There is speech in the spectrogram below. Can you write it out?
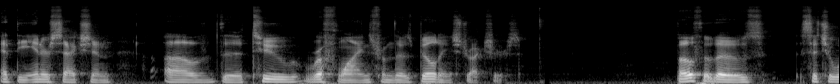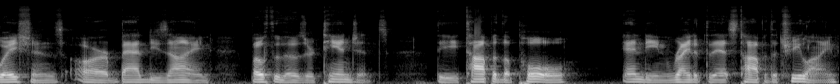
at the intersection of the two roof lines from those building structures. Both of those situations are bad design. Both of those are tangents the top of the pole ending right at the top of the tree line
